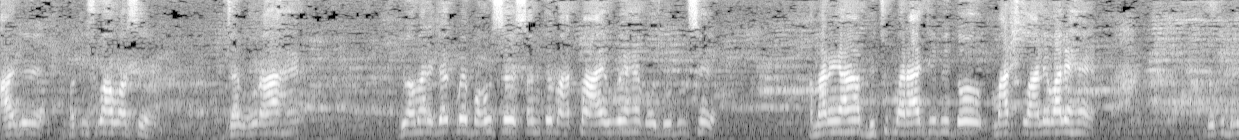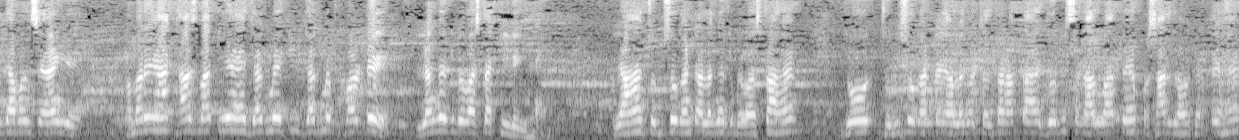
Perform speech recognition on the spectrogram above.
आज बत्तीसवा वर्ष जग हो रहा है। जो हमारे जग में बहुत से संत महात्मा आए हुए हैं, बहुत दूर दूर से। हमारे यहाँ भिक्षुक महाराज जी भी दो मार्च को आने वाले हैं, जो कि वृंदावन से आएँगे। हमारे यहाँ खास बात यह है, जग में कि जग में पर डे लंगर की व्यवस्था की गई है। यहाँ चौबीसों घंटा लंगर की व्यवस्था है, जो चौबीसों घंटा यहाँ लंगर चलता रहता है, जो भी श्रद्धालु आते हैं, प्रसाद ग्रहण करते हैं।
